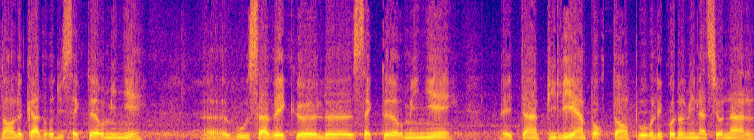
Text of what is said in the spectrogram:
dans le cadre du secteur minier. Vous savez que le secteur minier est un pilier important pour l'économie nationale.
